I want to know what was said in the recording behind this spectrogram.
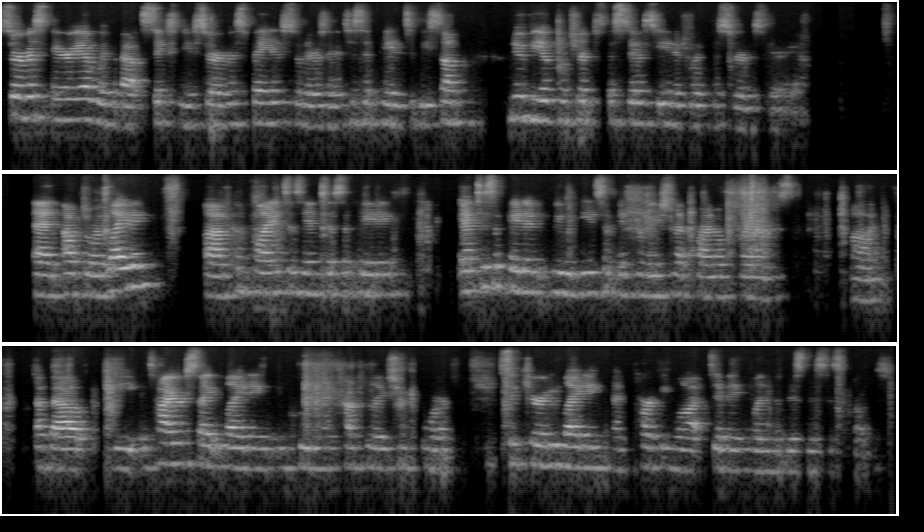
service area with about six new service bays, so there's anticipated to be some new vehicle trips associated with the service area. And outdoor lighting, um, compliance is anticipating, anticipated, we would need some information at final plans. um, about the entire site lighting, including a calculation for security lighting and parking lot dimming when the business is closed.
